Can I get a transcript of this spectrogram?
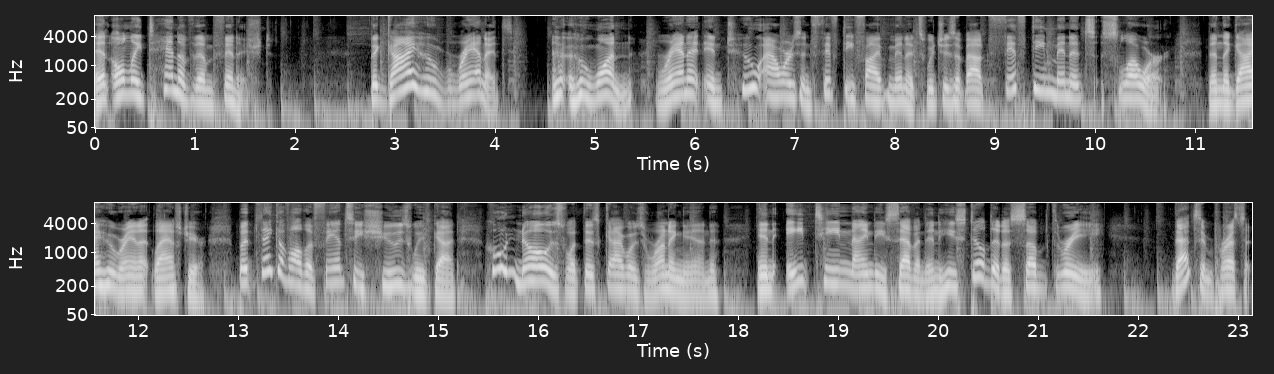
and only 10 of them finished. The guy who ran it, who won, ran it in 2 hours and 55 minutes, which is about 50 minutes slower than the guy who ran it last year. But think of all the fancy shoes we've got. Who knows what this guy was running in in 1897 and he still did a sub 3. That's impressive.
